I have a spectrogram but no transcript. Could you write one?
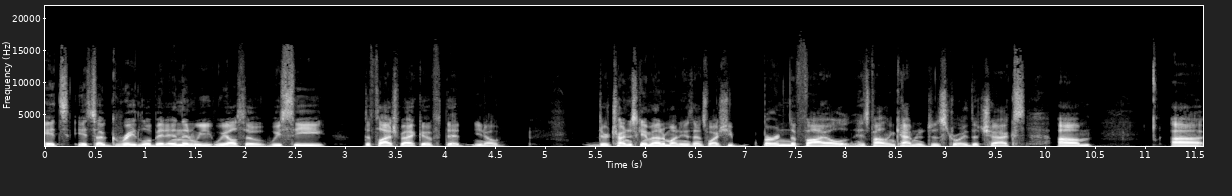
it's it's a great little bit and then we we also we see the flashback of that you know they're trying to scam out of money. That's why she burned the file, his filing cabinet, to destroy the checks. Um, uh,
